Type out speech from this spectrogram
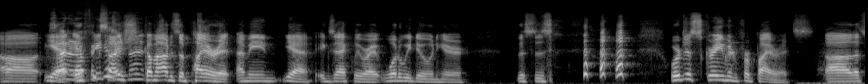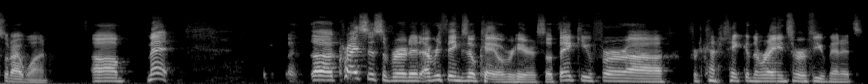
Uh, Is yeah, if he doesn't come out as a pirate, I mean, yeah, exactly right. What are we doing here? This is we're just screaming for pirates. Uh, that's what I want. Um, Matt, uh, crisis averted. Everything's okay over here. So thank you for uh for kind of taking the reins for a few minutes.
